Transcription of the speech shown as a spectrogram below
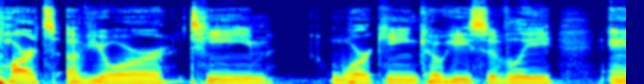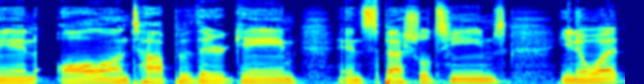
parts of your team working cohesively and all on top of their game and special teams. You know what?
